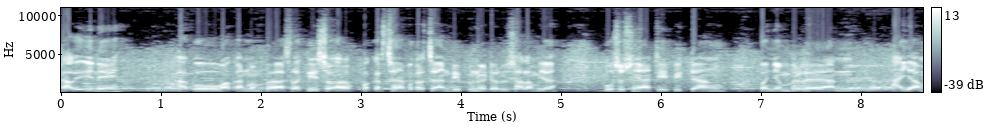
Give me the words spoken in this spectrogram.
Kali ini aku akan membahas lagi soal pekerjaan-pekerjaan di Brunei Darussalam ya, khususnya di bidang penyembelihan ayam.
